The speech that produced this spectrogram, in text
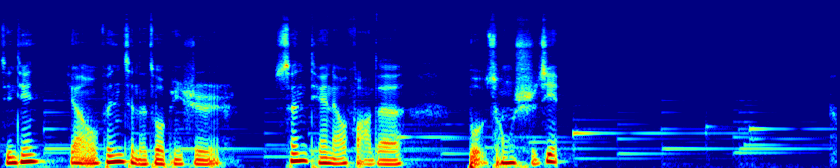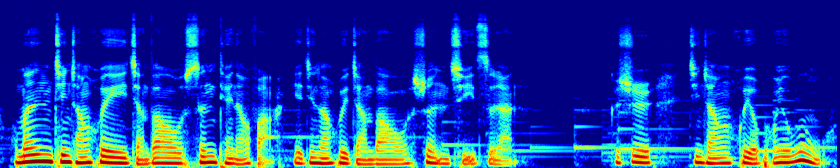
今天要分享的作品是森田疗法的补充实践。我们经常会讲到森田疗法，也经常会讲到顺其自然。可是，经常会有朋友问我，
